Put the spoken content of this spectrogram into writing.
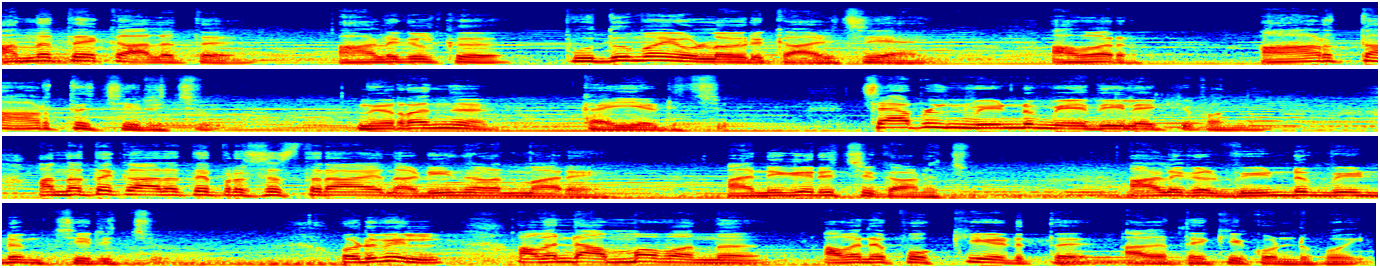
അന്നത്തെ കാലത്ത് ആളുകൾക്ക് പുതുമയുള്ള ഒരു കാഴ്ചയായി. അവർ ആർത്താർത്ത് ചിരിച്ചു നിറഞ്ഞ് കൈയടിച്ചു. ചാപ്ലിൻ വീണ്ടും വേദിയിലേക്ക് വന്നു. അന്നത്തെ കാലത്തെ പ്രശസ്തരായ നടീനടന്മാരെ അനുകരിച്ചു കാണിച്ചു. ആളുകൾ വീണ്ടും വീണ്ടും ചിരിച്ചു. ഒടുവിൽ അവന്റെ അമ്മ വന്ന് അവനെ പൊക്കിയെടുത്ത് അകത്തേക്ക് കൊണ്ടുപോയി.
